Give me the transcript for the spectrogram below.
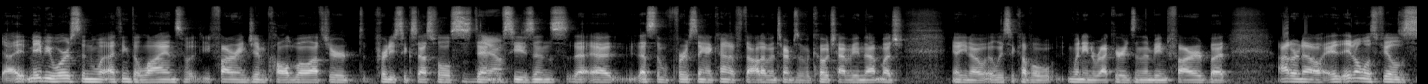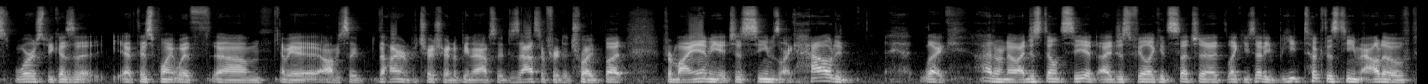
maybe worse than what I think the Lions firing Jim Caldwell after pretty successful stint yeah. of seasons. That, uh, that's the first thing I kind of thought of in terms of a coach having that much, you know, at least a couple winning records and then being fired. But I don't know. It, it almost feels worse because uh, at this point, with um, I mean, obviously the hiring Patricia ended up being an absolute disaster for Detroit, but for Miami, it just seems like how did like I don't know. I just don't see it. I just feel like it's such a like you said. He he took this team out of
